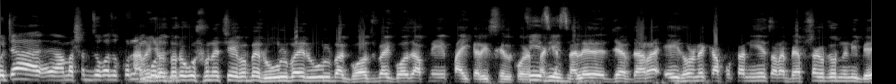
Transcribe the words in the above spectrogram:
আহ, আমার সাথে যোগাযোগ করলে আমি যতটুকু শুনেছি এভাবে রুল বাই রুল বা গজ বাই গজ আপনি পাইকারি সেল করে থাকেন। তাহলে যে- যারা এই ধরনের কাপড়টা নিয়ে তারা ব্যবসার জন্য নিবে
